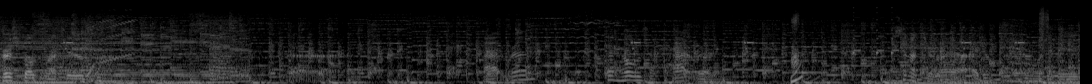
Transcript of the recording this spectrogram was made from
First Pokemon too. Uh, hat red? What the hell is a hat red? Still not sure. I, don't know what it is.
